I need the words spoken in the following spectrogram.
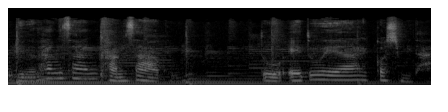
우리는 항상 감사하고 또 애도해야 할 것입니다.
